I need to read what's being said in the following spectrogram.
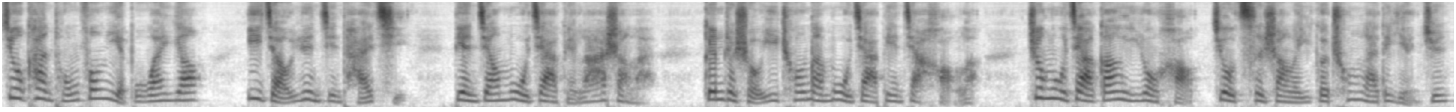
就看童风也不弯腰，一脚运劲抬起，便将木架给拉上来，跟着手一抽，那木架便架好了。这木架刚一用好，就刺上了一个冲来的眼军。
